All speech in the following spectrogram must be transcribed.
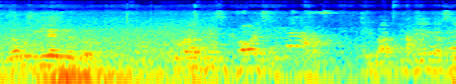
পুরো খুশি তো পুরা খাওয়াইছি বাকি দিয়ে গেছে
